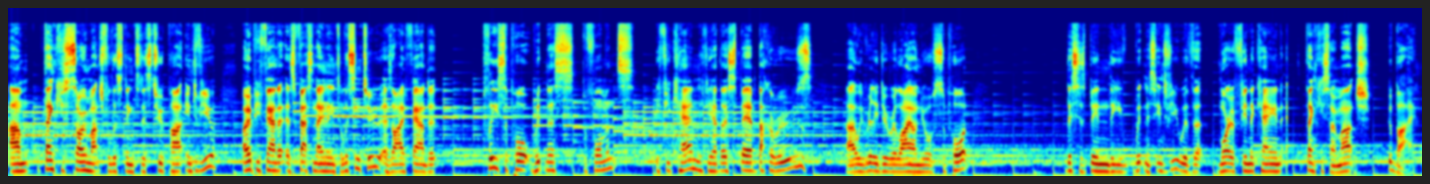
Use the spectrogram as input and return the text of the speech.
Um, thank you so much for listening to this two part interview. I hope you found it as fascinating to listen to as I found it. Please support Witness Performance if you can, if you have those spare buckaroos. Uh, we really do rely on your support. This has been the Witness interview with uh, Moira Finucane. Thank you so much. Goodbye.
